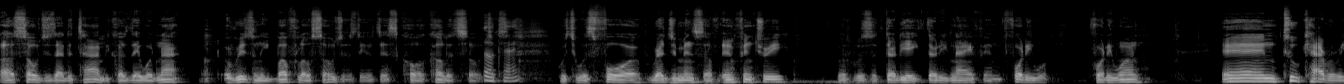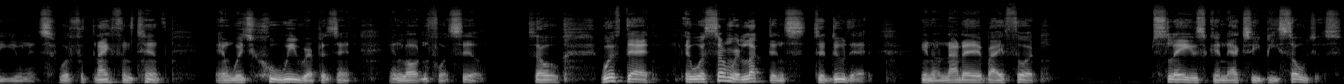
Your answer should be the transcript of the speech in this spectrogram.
uh, soldiers at the time because they were not originally Buffalo soldiers. They were just called colored soldiers Okay. which was four regiments of infantry, which was the 38th, 39th, and 40, 41, and two cavalry units with 9th and 10th, in which who we represent in Lawton Fort Sill. So with that, it was some reluctance to do that. You know, not everybody thought slaves can actually be soldiers.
